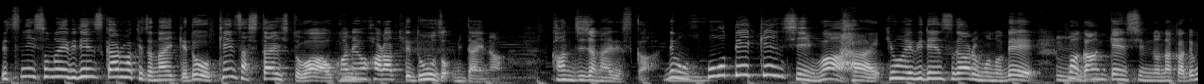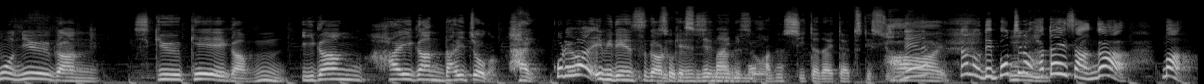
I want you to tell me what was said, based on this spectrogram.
別にそのエビデンスがあるわけじゃないけど検査したい人はお金を払ってどうぞみたいな。うん感じじゃないですか。でも、法定検診は基本エビデンスがあるもので、はい、まあがん検診の中でも乳がん子宮頸がん胃がん肺がん大腸がん、はい、これはエビデンスがある検診なんですよ。ね、前にもお話しいただいたやつですよね。なのでもちろん畑井さんが、うん、ま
